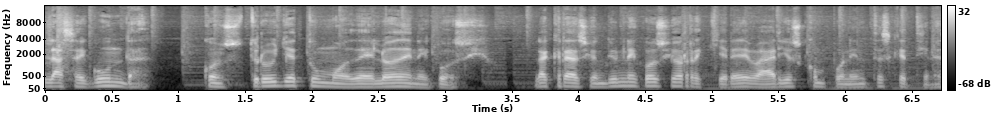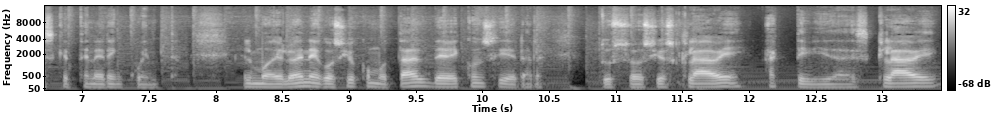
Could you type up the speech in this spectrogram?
La segunda, construye tu modelo de negocio. La creación de un negocio requiere de varios componentes que tienes que tener en cuenta. El modelo de negocio como tal debe considerar tus socios clave, actividades clave,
